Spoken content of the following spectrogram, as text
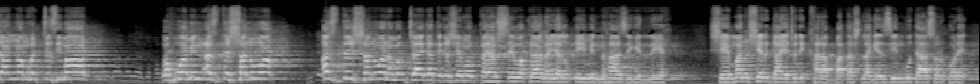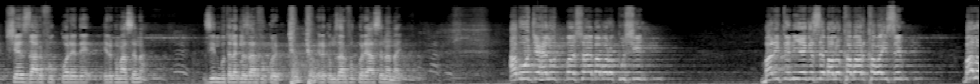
যার নাম হচ্ছে জিমার শানুয়া। আজদে শানুয়া নামক জায়গা থেকে সে মক্কায় আসছে। ওয়াকানা ইয়ালকি মিন হাজিহির রিহ সে মানুষের গায়ে যদি খারাপ বাতাস লাগে জিনবুতে আসর করে, সে জারফুক করে দে। এরকম আছে না? জিনবুতে লাগলে জারফুক করে এরকম জারফুক করে আসে না নাই? আবু জেহেল উৎপা সাহেব বড় খুশি। বাড়িতে নিয়ে গেছে ভালো খাবার খাওয়াইছে। ভালো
